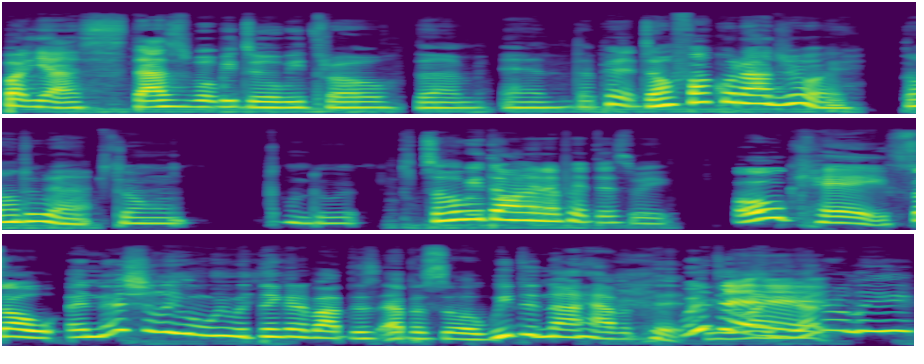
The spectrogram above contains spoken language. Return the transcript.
But yes, that's what we do. We throw them in the pit. Don't fuck with our joy. Don't do that. Don't don't do it. So who we throwing in the pit this week? Okay, so initially when we were thinking about this episode, we did not have a pit. We were like, did. generally,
